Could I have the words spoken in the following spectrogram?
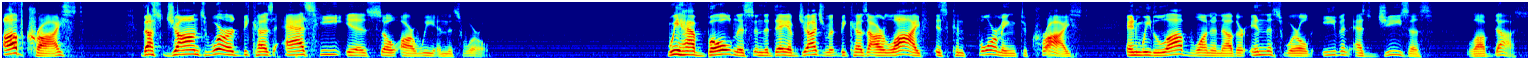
of Christ. Thus, John's word, because as he is, so are we in this world. We have boldness in the day of judgment because our life is conforming to Christ and we love one another in this world even as Jesus loved us.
